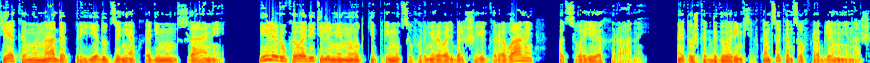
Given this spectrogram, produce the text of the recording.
Те, кому надо, приедут за необходимым сами. Или руководители минутки примутся формировать большие караваны под своей охраной. Это уж как договоримся, в конце концов проблема не наша.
